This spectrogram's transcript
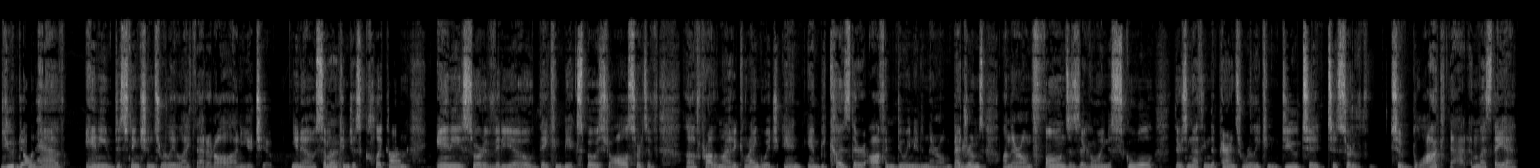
you don't have any distinctions really like that at all on YouTube. You know, someone right. can just click on any sort of video. They can be exposed to all sorts of, of problematic language. And, and because they're often doing it in their own bedrooms, on their own phones as they're going to school, there's nothing the parents really can do to, to sort of to block that unless they have,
